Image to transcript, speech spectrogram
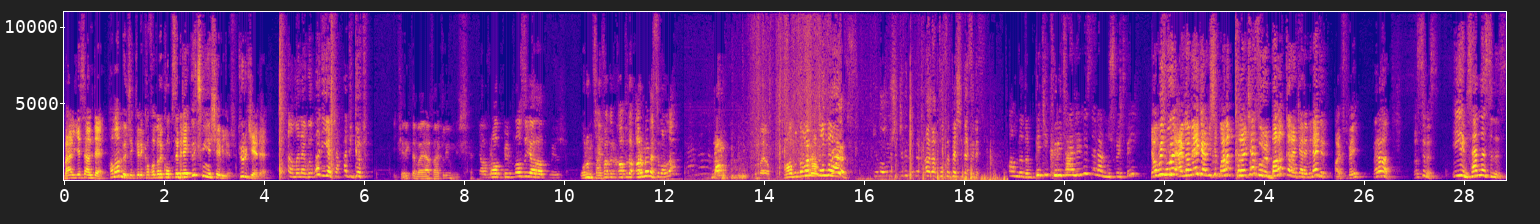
Belgeselde hamam böcekleri kafaları kopsa bile 3 gün yaşayabilir. Türkiye'de. Amına koyayım hadi yaşa hadi göt. İçerik de bayağı farklıymış. Ya Rabbim nasıl yaratmış? Oğlum sayfa 46'da karı memesi var lan. Aa bunda var lan valla. Kim olmuş 2014 hala topu peşindesiniz. Anladım. Peki kriterleriniz neler Nusret Bey? Ya biz buraya evlenmeye gelmişiz bana kraker soruyor. Balık krakeri mi nedir? Aykut Bey, Merhaba. nasılsınız? İyiyim sen nasılsınız?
